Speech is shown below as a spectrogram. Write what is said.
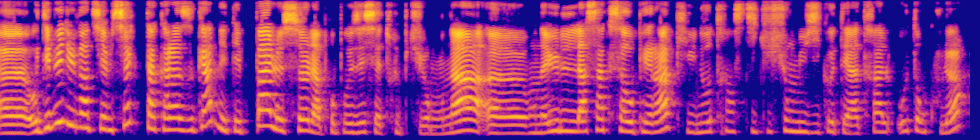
Euh, au début du XXe siècle, Takarazuka n'était pas le seul à proposer cette rupture. On a, euh, on a eu l'Asakusa Opera, qui est une autre institution musico-théâtrale haute en couleurs.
